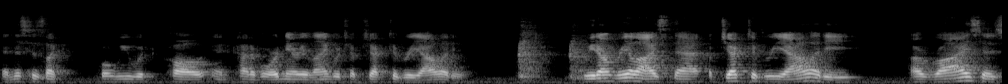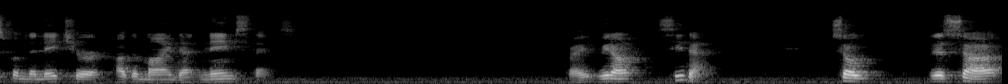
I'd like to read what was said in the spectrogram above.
And this is like what we would call, in kind of ordinary language, objective reality. We don't realize that objective reality arises from the nature of the mind that names things. Right? We don't see that. So this uh,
